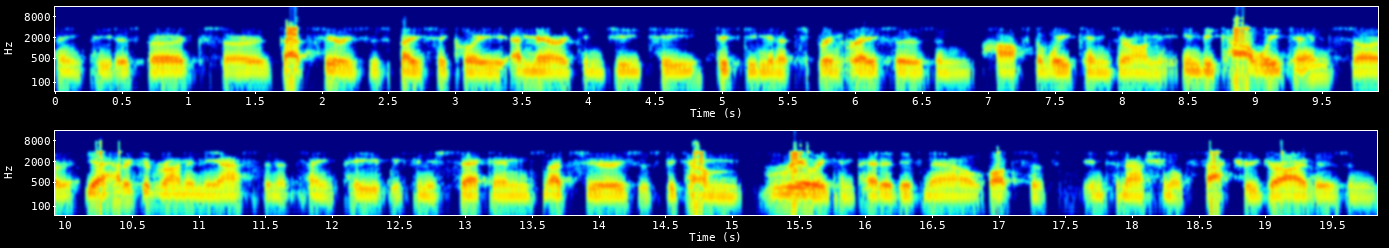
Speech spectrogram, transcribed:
St. Petersburg. So that series is basically American GT, 50-minute sprint races, and half the weekends are on IndyCar weekends. So yeah, had a good run in the Aston at St. Pete. We finished second. That series has become really competitive now. Lots of international factory drivers and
